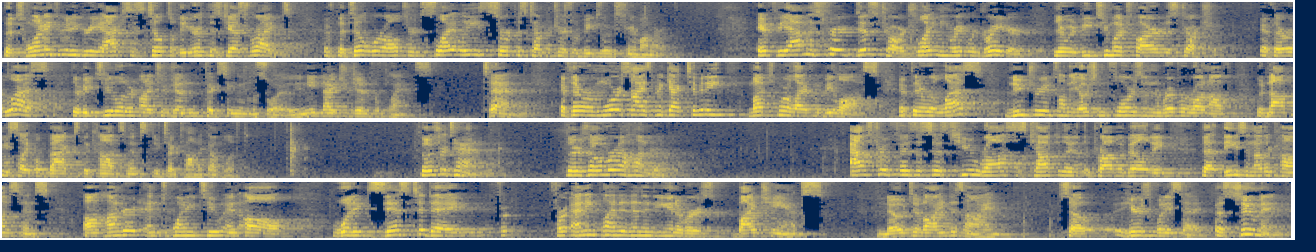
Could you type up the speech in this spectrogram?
The 23 degree axis tilt of the Earth is just right. If the tilt were altered slightly, surface temperatures would be too extreme on Earth. If the atmospheric discharge lightning rate were greater, there would be too much fire and destruction. If there were less, there'd be too little nitrogen fixing in the soil. You need nitrogen for plants. 10. If there were more seismic activity, much more life would be lost. If there were less, nutrients on the ocean floors and river runoff would not be cycled back to the continents through tectonic uplift. Those are 10. There's over 100. Astrophysicist Hugh Ross has calculated the probability that these and other constants, 122 in all, would exist today for, for any planet in the universe by chance, no divine design. So here's what he said assuming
